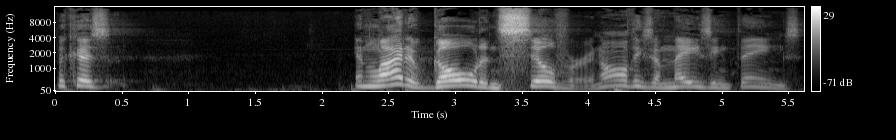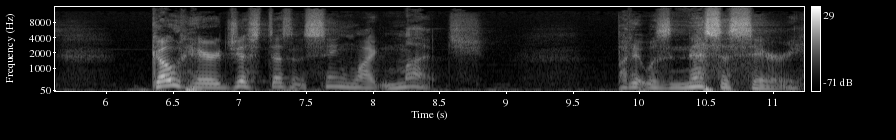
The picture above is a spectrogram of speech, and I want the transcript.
Because in light of gold and silver and all these amazing things, goat hair just doesn't seem like much. but it was necessary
